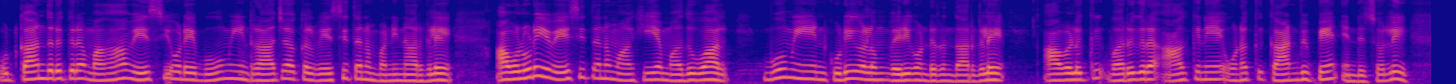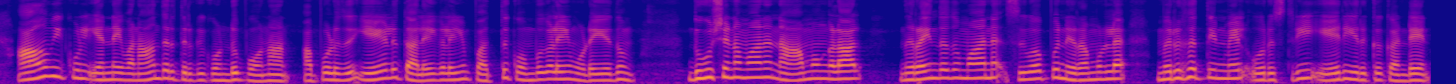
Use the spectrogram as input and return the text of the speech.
உட்கார்ந்திருக்கிற மகா வேசியோடைய பூமியின் ராஜாக்கள் வேசித்தனம் பண்ணினார்களே அவளுடைய வேசித்தனமாகிய மதுவால் பூமியின் குடிகளும் வெறிகொண்டிருந்தார்களே. அவளுக்கு வருகிற ஆக்கினையை உனக்கு காண்பிப்பேன் என்று சொல்லி ஆவிக்குள் என்னை வனாந்தரத்திற்கு கொண்டு போனான். அப்பொழுது ஏழு தலைகளையும் பத்து கொம்புகளையும் உடையதும் தூஷணமான நாமங்களால் நிறைந்ததுமான சிவப்பு நிறமுள்ள மிருகத்தின் மேல் ஒரு ஸ்திரீ ஏறி இருக்க கண்டேன்.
